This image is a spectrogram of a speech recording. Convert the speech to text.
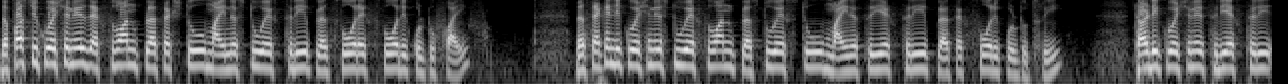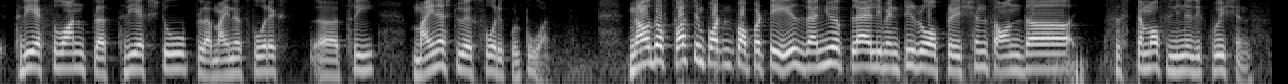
the first equation is x1 plus x2 minus 2x3 plus 4x4 equal to 5 the second equation is 2x1 plus 2x2 minus 3x3 plus x4 equal to 3 third equation is 3x3 3x1 plus 3x2 plus minus 4x uh, 3 minus 2 x 4 equal to 1. Now, the first important property is when you apply elementary row operations on the system of linear equations,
